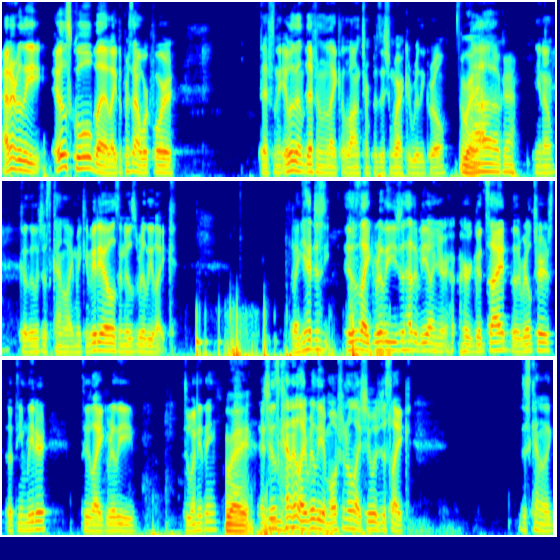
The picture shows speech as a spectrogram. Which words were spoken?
I don't really it was cool but like the person I work for definitely it wasn't definitely like a long-term position where I could really grow, Right. Oh, okay. you know, cuz it was just kind of like making videos and it was really like like you had just it was like really you just had to be on your her good side, the realtors, the team leader to like really do anything. right. And she was kind of like really emotional. Like she was just like, just kind of like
